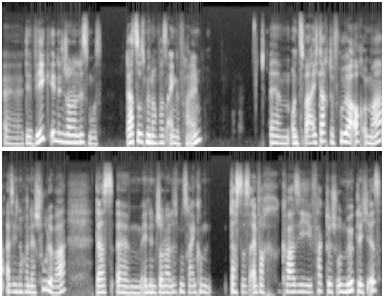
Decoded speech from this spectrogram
Äh, der Weg in den Journalismus. Dazu ist mir noch was eingefallen. Ähm, und zwar, ich dachte früher auch immer, als ich noch in der Schule war, dass ähm, in den Journalismus reinkommen, dass das einfach quasi faktisch unmöglich ist,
